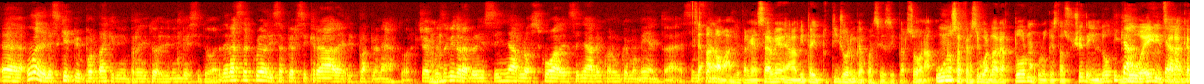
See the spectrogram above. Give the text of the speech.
eh, una delle skill più importanti di un imprenditore, di un investitore, deve essere quella di sapersi creare il proprio network, cioè Mhm. questo qui dovrebbero insegnarlo a scuola, insegnarlo in qualunque momento, Sì, essenziale. ah, no, ma anche perché serve nella vita di tutti i giorni per qualsiasi persona. Uno, sapersi guardare attorno a quello che sta succedendo. Ti cambia, Due, iniziare a cambia,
